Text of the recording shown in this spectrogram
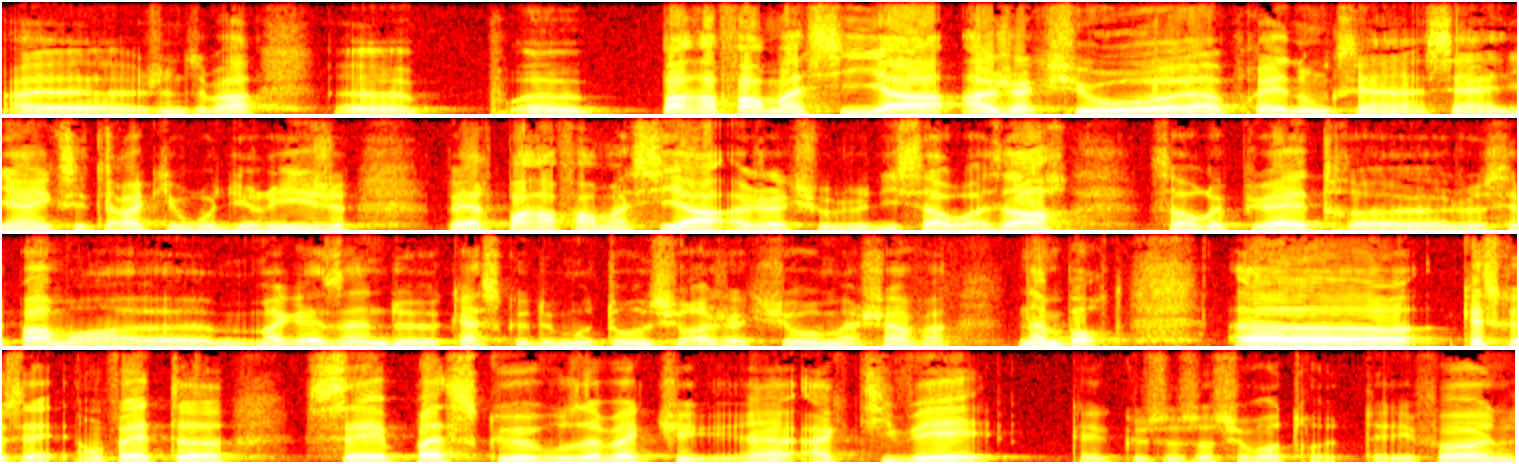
je ne sais pas, parapharmacie à Ajaccio. après, donc c'est un, un lien, etc., qui vous redirige vers parapharmacie à Ajaccio. Je dis ça au hasard. Ça aurait pu être, euh, je sais pas moi, magasin de casques de moto sur Ajaccio, machin, enfin n'importe. Qu'est-ce que c'est? En fait, c'est parce que vous avez acti- activé, que ce soit sur votre téléphone,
